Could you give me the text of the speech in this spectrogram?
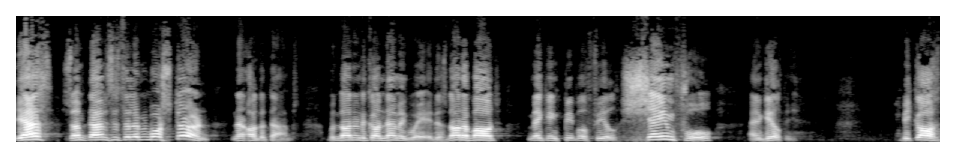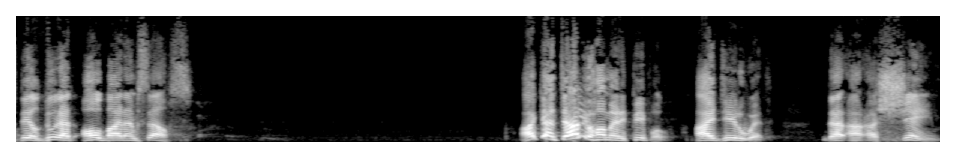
Yes, sometimes it's a little more stern than other times, but not in a condemning way. It is not about making people feel shameful and guilty because they'll do that all by themselves. I can't tell you how many people I deal with that are ashamed.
